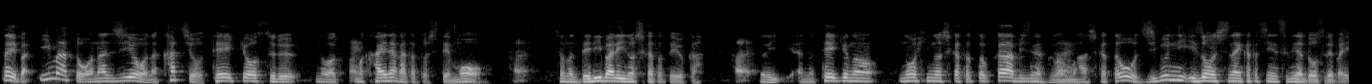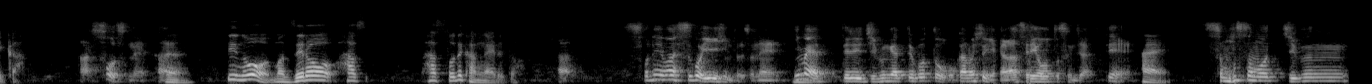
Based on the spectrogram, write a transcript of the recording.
例えば今と同じような価値を提供するのは、はいまあ、買えなかったとしても、はいそのデリバリーの仕方というか、はい。あの提供の納品の仕方とかビジネスの回し方を自分に依存しない形にするにはどうすればいいか、あそうですね。はい。うんっていうのを、まあ、ゼロ発発想で考えると。はいそれはすごいいいヒントですよね。今やってる自分がやってることを他の人にやらせようとするんじゃなくて、はい、そもそも自分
